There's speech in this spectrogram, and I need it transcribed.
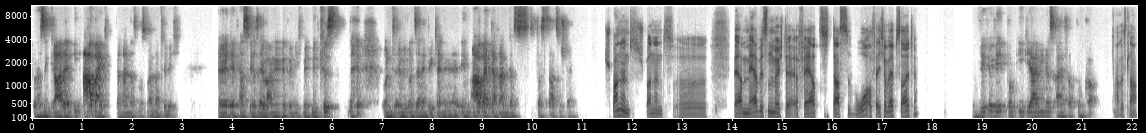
Oder sind gerade in Arbeit daran, das muss man natürlich, äh, der hast du ja selber angekündigt, mit, mit Chris und äh, mit unseren Entwicklern in, in Arbeit daran, das, das darzustellen. Spannend, spannend. Äh, wer mehr wissen möchte, erfährt das wo, auf welcher Webseite? www.ideal-alpha.com. Alles klar.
